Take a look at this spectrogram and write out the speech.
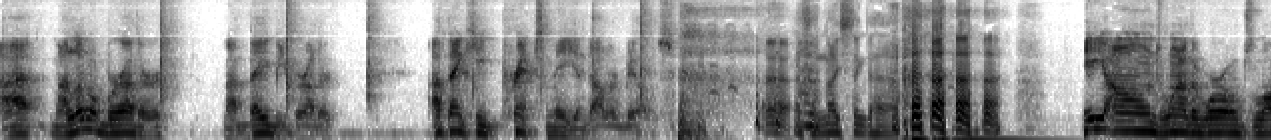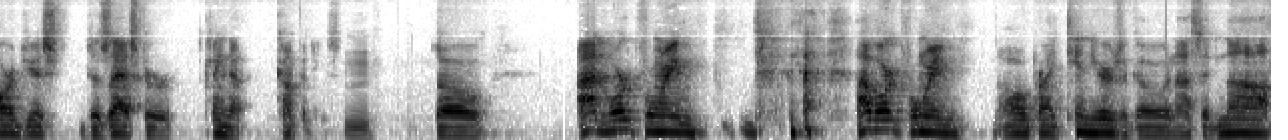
I, my little brother, my baby brother, I think he prints million dollar bills. That's a nice thing to have. he owns one of the world's largest disaster cleanup companies. Mm. So I'd worked for him. I worked for him, oh, probably 10 years ago. And I said, nah,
